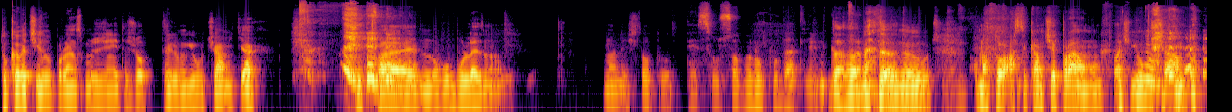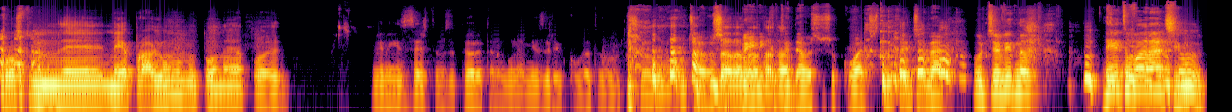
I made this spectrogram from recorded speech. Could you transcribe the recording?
тук вече идва проблем с мъжените, защото тръгвам ги обучавам и тях. И това е много болезнено. Нали, защото... Те са особено податливи. Да, да, да. да, Ама то, аз не казвам, че е правилно, това, че ги обучавам. Просто не, не е правилно, но то не е. То е винаги се сещам за теорията на големия зрив, когато отишъл да обучаваш Да, да, да, пени, да, като да. и даваше шоколадчета. Тъй, че да, очевидно, не е това начин.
